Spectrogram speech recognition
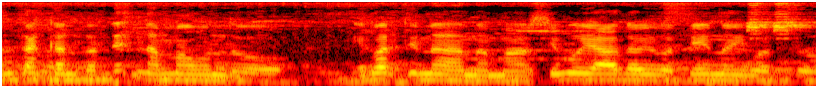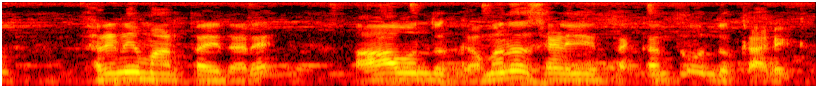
ಅಂತಕ್ಕಂಥದ್ದೇ ನಮ್ಮ ಒಂದು ಇವತ್ತಿನ ನಮ್ಮ ಶಿವು ಯಾದವ್ ಇವತ್ತೇನು ಇವತ್ತು ಧರಣಿ ಮಾಡ್ತಾ ಇದ್ದಾರೆ. ಆ ಒಂದು ಗಮನ ಸೆಳೆಯತಕ್ಕಂಥ ಒಂದು ಕಾರ್ಯಕ್ರಮ.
